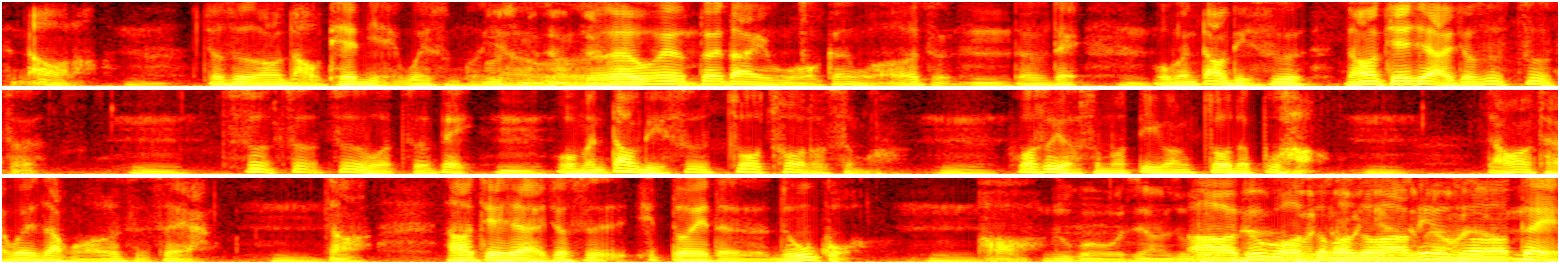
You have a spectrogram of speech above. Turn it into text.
很懊恼，嗯，就是说老天爷为什么要这样对？会对待我跟我儿子，嗯，对不对？嗯，我们到底是，然后接下来就是自责，嗯，自自自我责备，嗯，我们到底是做错了什么？嗯，或是有什么地方做的不好？嗯，然后才会让我儿子这样，嗯。啊，然后接下来就是一堆的如果。嗯，哦，如果我这样，如果啊，如果什么什么，比如说，对，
